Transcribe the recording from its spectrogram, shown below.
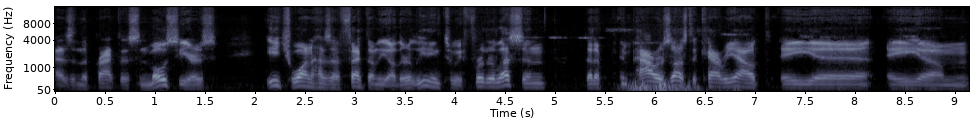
as in the practice in most years, each one has an effect on the other, leading to a further lesson that empowers us to carry out a uh, a um,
